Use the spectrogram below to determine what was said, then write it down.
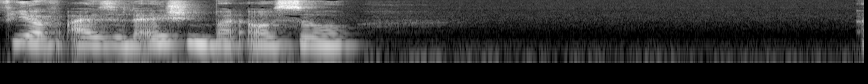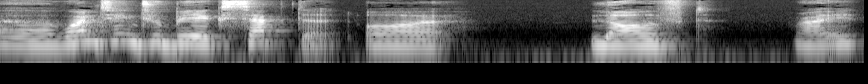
fear of isolation, but also uh, wanting to be accepted or loved, right?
